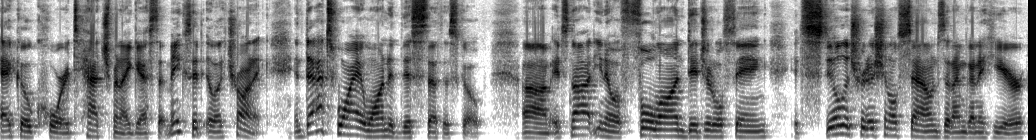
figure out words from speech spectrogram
Eko core attachment, I guess, that makes it electronic. And that's why I wanted this stethoscope. Um, it's not, you know, a full-on digital thing. It's still the traditional sounds that I'm going to hear.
